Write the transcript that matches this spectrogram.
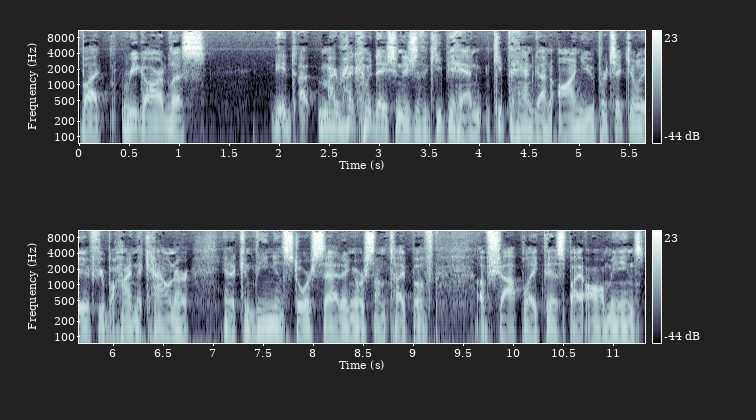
But regardless, it, uh, my recommendation is to keep your hand keep the handgun on you, particularly if you're behind the counter in a convenience store setting or some type of, of shop like this. By all means,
